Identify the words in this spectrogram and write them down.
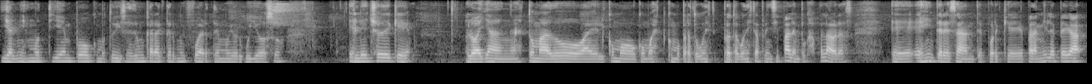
y al mismo tiempo, como tú dices, de un carácter muy fuerte, muy orgulloso. El hecho de que lo hayan tomado a él como, como, como protagonista, principal, en pocas palabras, eh, es interesante porque para mí le pega,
